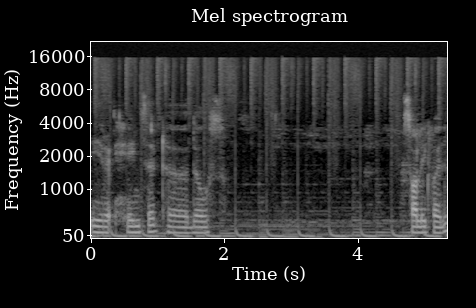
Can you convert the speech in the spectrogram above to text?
Here insert uh, those solid file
